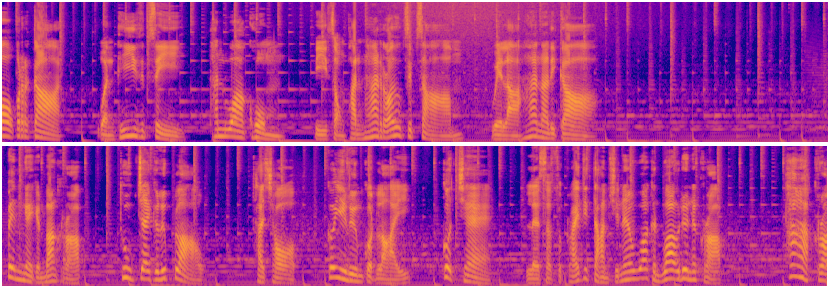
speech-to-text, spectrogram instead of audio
ออกประกาศ วันที่ 24 ธันวาคม ปี 2563 เวลา 5 นาฬิกา เป็นไงกันบ้างครับ ถูกใจกันหรือเปล่า ถ้าชอบก็อย่าลืมกดไลค์ กดแชร์ และ Subscribe ติดตามช anel ว่ากันว่าวด้วยนะครับ ถ้าหากใคร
